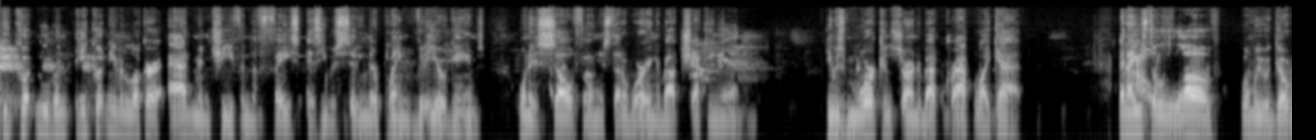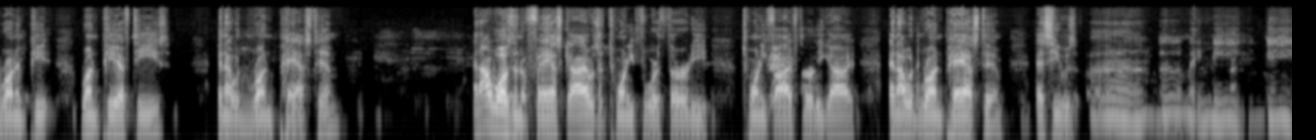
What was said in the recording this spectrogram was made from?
He couldn't even he couldn't even look our admin chief in the face as he was sitting there playing video games on his cell phone instead of worrying about checking in. He was more concerned about crap like that. And I used to love when we would go running P- run PFTs and I would run past him. And I wasn't a fast guy. I was a 24 30, 25 30 guy. And I would run past him as he was, uh, uh, my knee.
